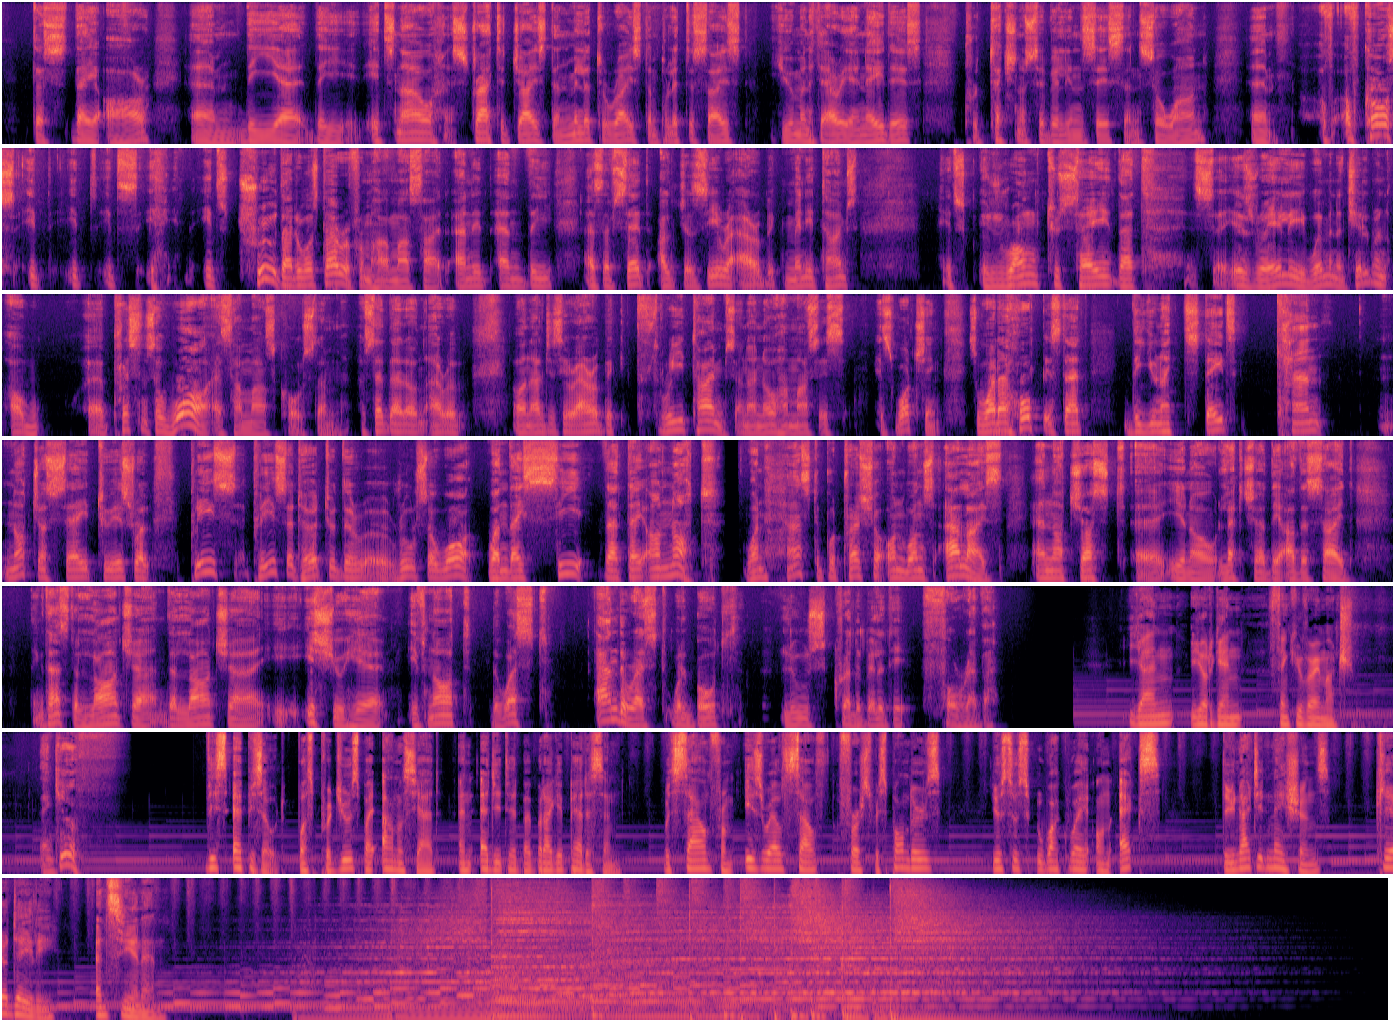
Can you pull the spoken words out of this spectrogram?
they are. Um, the, uh, the, it's now strategized and militarized and politicized. Humanitarian aid is, protection of civilians is, and so on. Um, of, of course, it, it, it's, it, it's true that it was terror from Hamas side, and it and the as I've said, Al Jazeera Arabic many times. It's, it's wrong to say that Israeli women and children are uh, prisoners of war, as Hamas calls them. I said that on Arab, on Al Jazeera Arabic three times, and I know Hamas is is watching. So what I hope is that the United States can not just say to Israel, please, please adhere to the uh, rules of war when they see that they are not. One has to put pressure on one's allies and not just, uh, you know, lecture the other side. I think that's the larger, the larger issue here. If not, the West and the rest will both lose credibility forever. Jan, Jørgen, thank you very much. Thank you. This episode was produced by Arnaud Siad and edited by Brage Pedersen, with sound from Israel South first responders, Justus Uwakwe on X, the United Nations, Clare Daly, and CNN.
